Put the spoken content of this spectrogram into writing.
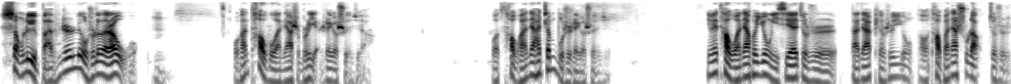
胜率百分之六十六点五。嗯，我看 top 玩家是不是也是这个顺序啊？我 top 玩家还真不是这个顺序。因为 top 玩家会用一些，就是大家平时用哦，top 玩家数量就是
